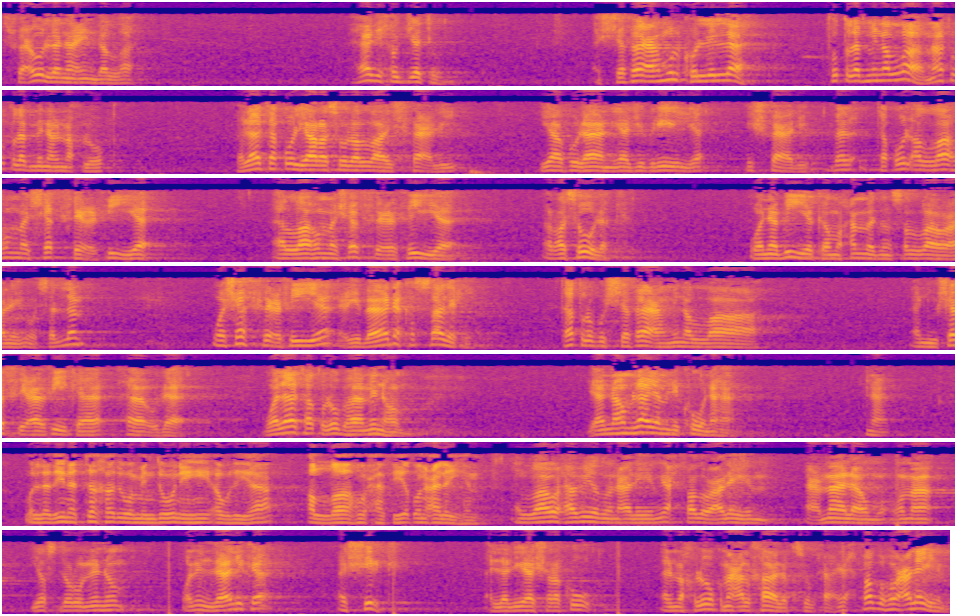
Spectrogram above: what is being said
يشفعون لنا عند الله. هذه حجتهم. الشفاعة ملك لله. تطلب من الله ما تطلب من المخلوق. فلا تقول يا رسول الله اشفع لي يا فلان يا جبريل يا اشفع لي. بل تقول اللهم شفع في اللهم شفع في رسولك ونبيك محمد صلى الله عليه وسلم وشفع في عبادك الصالحين. تطلب الشفاعة من الله. أن يشفع فيك هؤلاء ولا تطلبها منهم لأنهم لا يملكونها. نعم. والذين اتخذوا من دونه أولياء الله حفيظ عليهم. الله حفيظ عليهم يحفظ عليهم أعمالهم وما يصدر منهم ومن ذلك الشرك الذي أشركوا المخلوق مع الخالق سبحانه يحفظه عليهم.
